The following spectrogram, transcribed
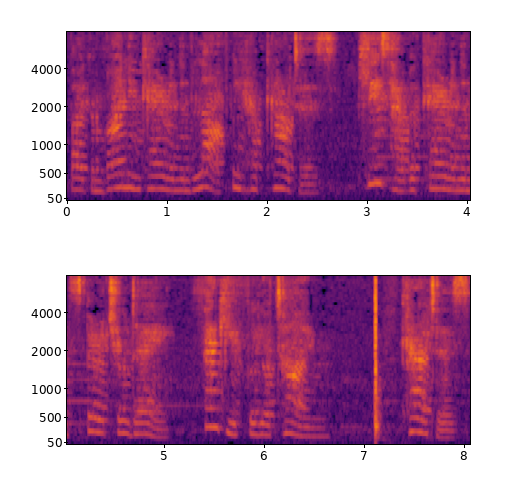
By combining caring and love we have caritas. Please have a caring and spiritual day. Thank you for your time. Caritas.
